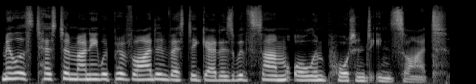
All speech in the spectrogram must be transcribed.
Miller's testimony would provide investigators with some all important insight.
